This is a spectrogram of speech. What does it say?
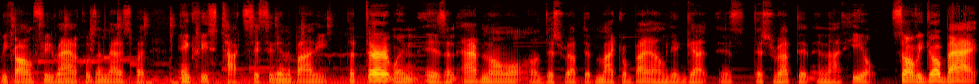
we call them free radicals in medicine, but increased toxicity in the body. The third one is an abnormal or disruptive microbiome. Your gut is disrupted and not healed. So if we go back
